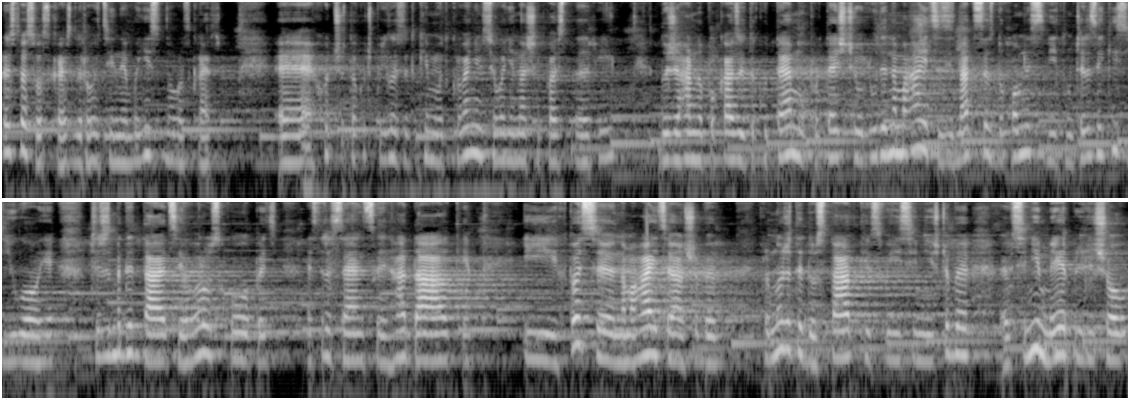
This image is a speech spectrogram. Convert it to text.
Христос Воскрес, дорогоцінний бої, знову Воскрес. Е, хочу також поділитися такими откровеннями. Сьогодні наші пастирі дуже гарно показують таку тему про те, що люди намагаються з'єднатися з духовним світом через якісь йоги, через медитації, гороскопи, естресенси, гадалки. І хтось е, намагається, щоб примножити достатки своїй сім'ї, щоб е, в сім'ї мир прийшов,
